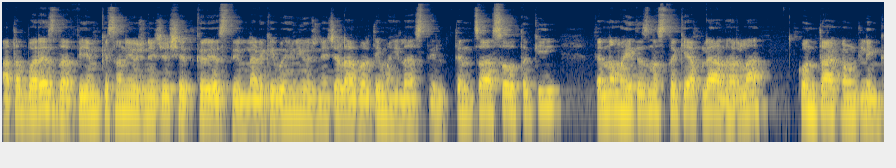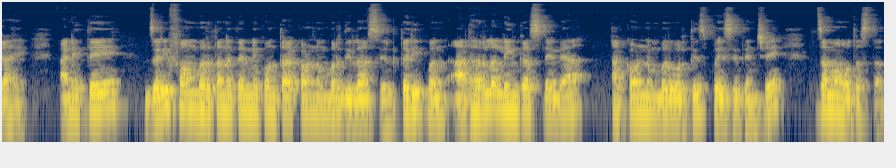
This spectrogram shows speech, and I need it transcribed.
आता बऱ्याचदा पी एम किसान योजनेचे शेतकरी असतील लाडकी बहीण योजनेच्या लाभार्थी महिला असतील त्यांचं असं होतं की त्यांना माहीतच नसतं की आपल्या आधारला कोणता अकाउंट लिंक आहे. आणि ते जरी फॉर्म भरताना त्यांनी कोणता अकाउंट नंबर दिला असेल तरी पण आधारला लिंक असलेल्या अकाउंट नंबरवरतीच पैसे त्यांचे जमा होत असतात.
